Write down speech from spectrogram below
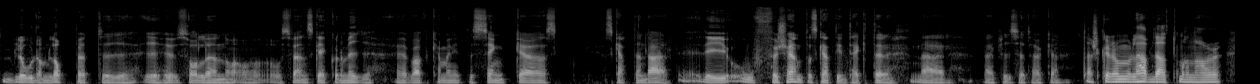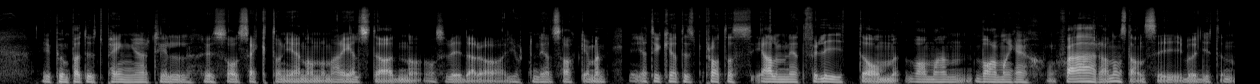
blodomloppet i, i hushållen och, och svensk ekonomi. Eh, varför kan man inte sänka skatten där? Det är ju oförtjänta skatteintäkter när, när priset ökar. Där skulle de väl hävda att man har vi pumpat ut pengar till hushållssektorn genom de här elstöden och, och så vidare och gjort en del saker. Men jag tycker att det pratas i allmänhet för lite om var man, var man kan skära någonstans i budgeten.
